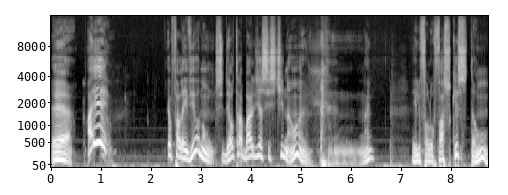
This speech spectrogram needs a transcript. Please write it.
É. Aí eu falei, viu? Não se der o trabalho de assistir, não. né? Ele falou, faço questão.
